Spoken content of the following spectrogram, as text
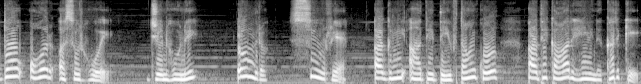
दो और असुर हुए। जिन्होंने इंद्र सूर्य, अग्नि आदि देवताओं को अधिकारहीन करके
